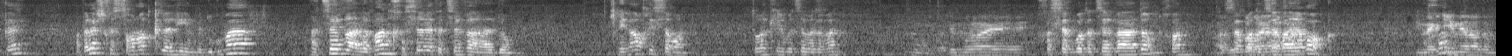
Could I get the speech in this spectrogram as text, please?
אוקיי? אבל יש חסרונות כלליים. לדוגמה, הצבע הלבן חסר את הצבע האדום. זה גם חיסרון. אתה רואה קיר בצבע לבן? לא... יהיה- חסר בו את הצבע האדום, נכון? חסר בו את הצבע. הירוק. אם נכון. יהיה לו אדום,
